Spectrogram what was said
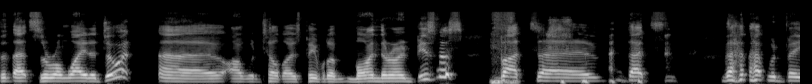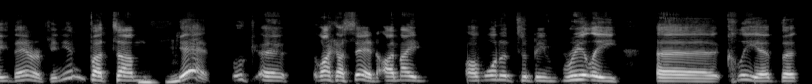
that that's the wrong way to do it. Uh, I would tell those people to mind their own business, but uh, that's that that would be their opinion. But um, mm-hmm. yeah, look, uh, like I said, I made I wanted to be really uh, clear that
